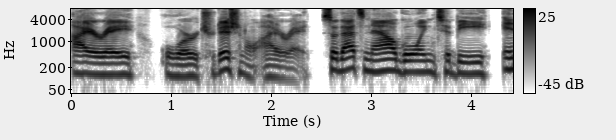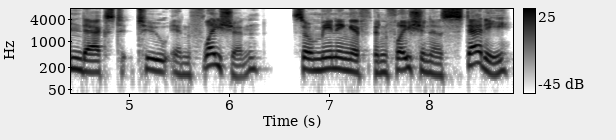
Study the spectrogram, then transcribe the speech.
IRA or traditional IRA. So that's now going to be indexed to inflation. So, meaning if inflation is steady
